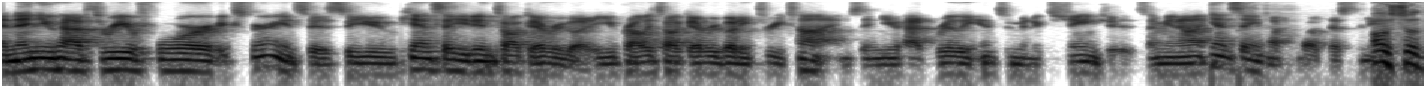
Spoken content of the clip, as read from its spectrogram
And then you have three or four experiences. So you can't say you didn't talk to everybody. You probably talked to everybody three times and you had really intimate exchanges. I mean, I can't say enough about destination. Oh, so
